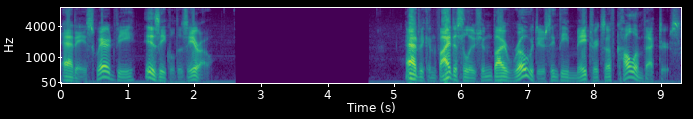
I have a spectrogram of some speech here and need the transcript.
and a squared v is equal to 0. And we can find a solution by row reducing the matrix of column vectors.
